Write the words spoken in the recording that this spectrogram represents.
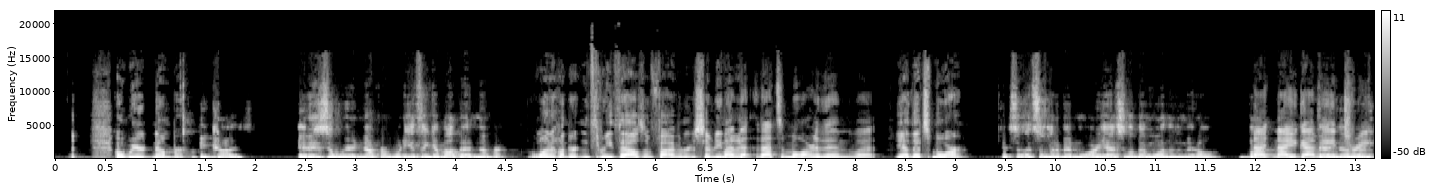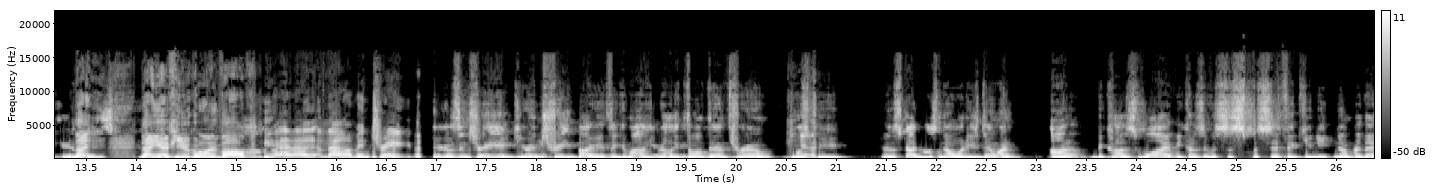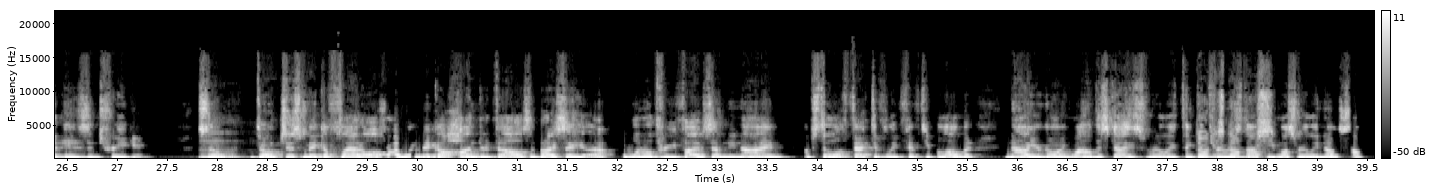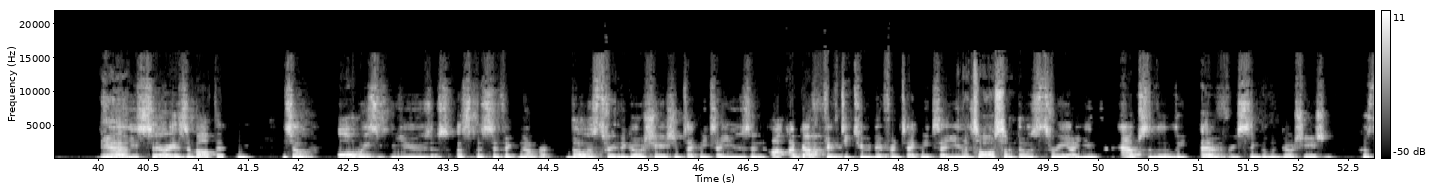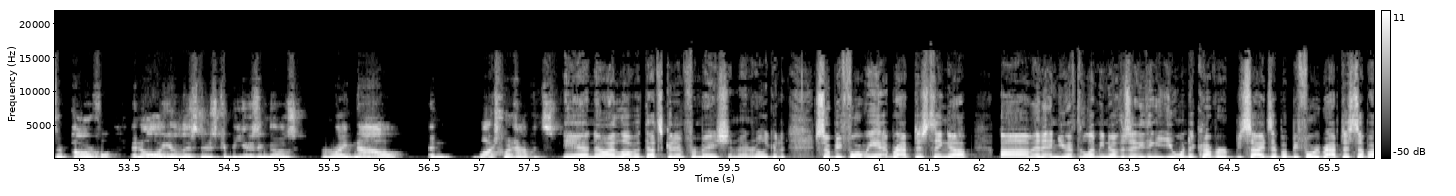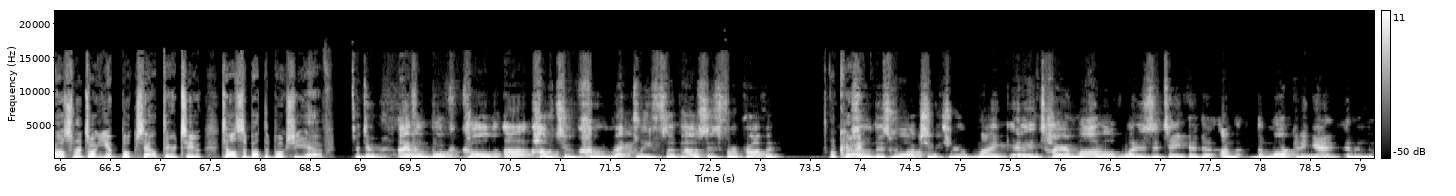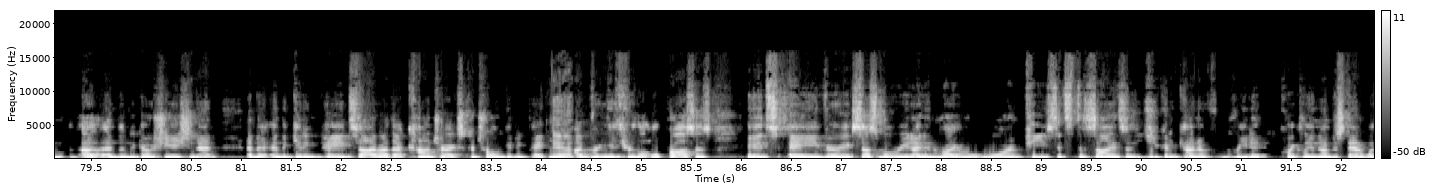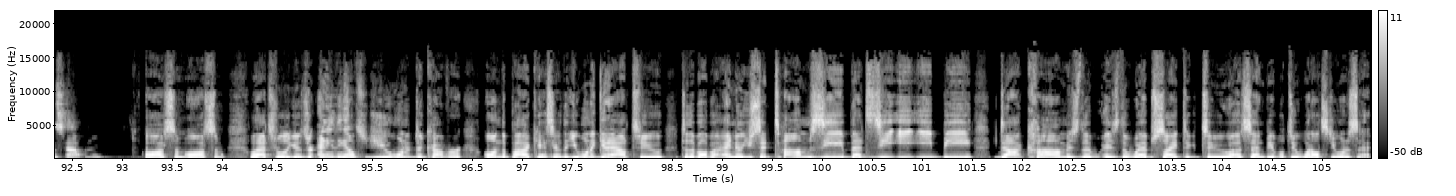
a weird number. Because it is a weird number. What do you think about that number? 103,579. But th- that's more than what? Yeah, that's more. It's, it's a little bit more. Yeah, it's a little bit more than the middle. Now, now, you got me intrigued. Now, now, you have Hugo involved. yeah, now, now, I'm intrigued. Hugo's intrigued. You're intrigued by it. You're thinking, wow, he really thought that through. Must yeah. be, you know, this guy must know what he's doing. Uh, because why? Because it was a specific, unique number that is intriguing. So mm. don't just make a flat offer. I wouldn't make a hundred thousand, but I say uh, one hundred oh three five seventy nine. I'm still effectively fifty below, but now you're going, wow, this guy's really thinking Doing through his, stuff. He must really know something. Yeah. yeah, he's serious about this. So always use a specific number. Those three negotiation techniques I use, and I've got 52 different techniques I use. That's awesome. those three I use in absolutely every single negotiation because they're powerful. And all your listeners can be using those right now and watch what happens. Yeah, no, I love it. That's good information, man. Really good. So before we wrap this thing up, um, and, and you have to let me know if there's anything you want to cover besides that. But before we wrap this up, I also want to talk. You have books out there too. Tell us about the books that you have. I do. I have a book called uh, How to Correctly Flip Houses for a Profit. Okay. So this walks you through my entire model of what does it take the, the, on the marketing end and then the, uh, and the negotiation end and the, and the getting paid side, right? That contracts control and getting paid. Yeah. I bring you through the whole process. It's a very accessible read. I didn't write War and Peace. It's designed so that you can kind of read it quickly and understand what's happening. Awesome, awesome. Well, that's really good. Is there anything else you wanted to cover on the podcast here that you want to get out to to the public? I know you said Tom Zeeb, that's Z E E B dot com is the is the website to to uh, send people to. What else do you want to say?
